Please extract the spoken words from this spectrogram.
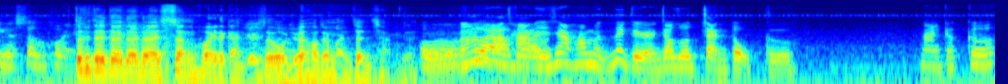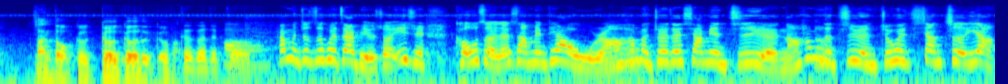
一个盛会。对对对对对盛会的感觉，所以我觉得好像蛮正常的。哦，我刚对啊刚查了一下，他们那个人叫做战斗哥，哪一个歌？战斗哥哥哥的歌吧，哥哥的歌，哦他们就是会在比如说一群 coser 在上面跳舞，然后他们就会在下面支援，然后他们的支援就会像这样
